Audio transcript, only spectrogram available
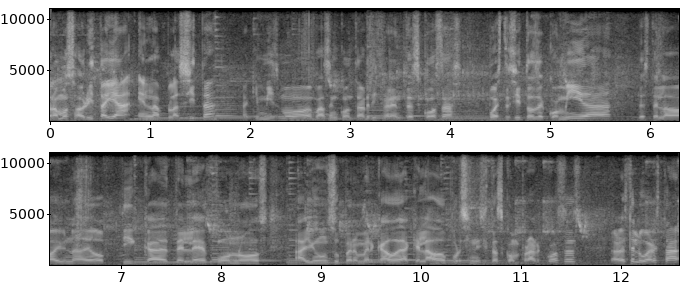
Encontramos ahorita ya en la placita. Aquí mismo vas a encontrar diferentes cosas, puestecitos de comida. De este lado hay una de óptica, de teléfonos. Hay un supermercado de aquel lado por si necesitas comprar cosas. La verdad este lugar está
